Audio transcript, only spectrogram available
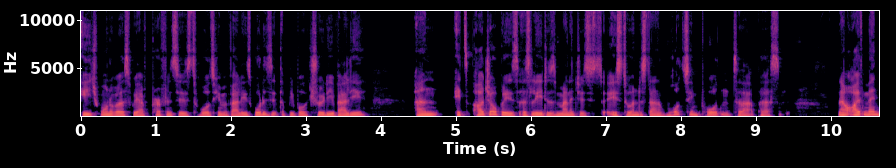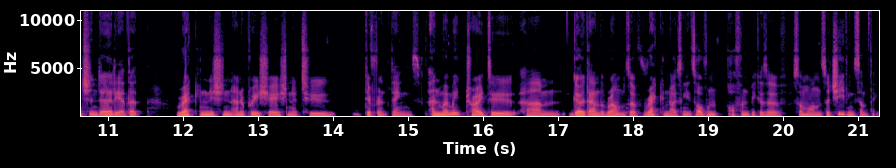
each one of us we have preferences towards human values. What is it that people truly value? And it's our job is as leaders and managers is to understand what's important to that person. Now, I've mentioned earlier that recognition and appreciation are two different things. And when we try to um, go down the realms of recognizing, it's often often because of someone's achieving something.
